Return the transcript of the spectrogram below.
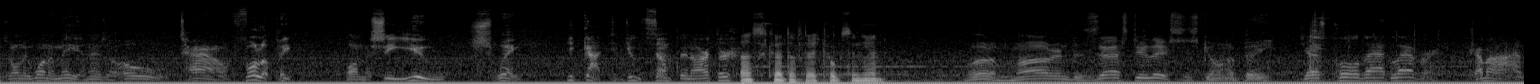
There's only one of me, and there's a whole town full of people wanting to see you swing. You got to do something, Arthur. Das könnte vielleicht funktionieren. What a modern disaster this is gonna be. Just pull that lever. Come on.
